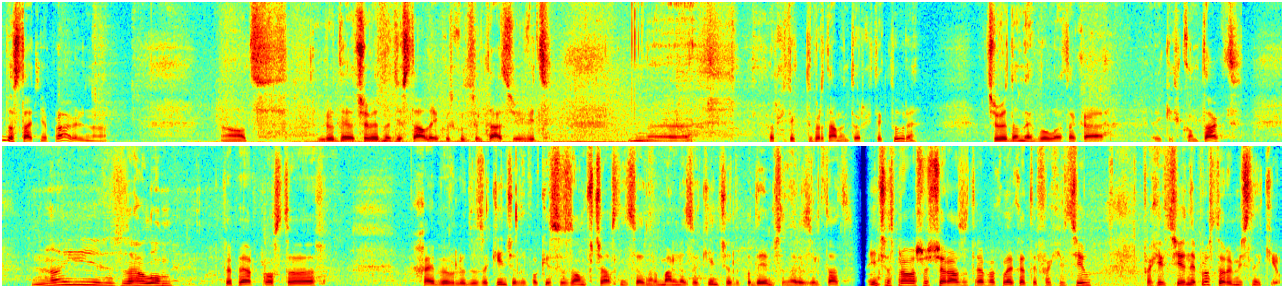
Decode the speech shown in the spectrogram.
достатньо правильно. От. Люди, очевидно, дістали якусь консультацію від е, департаменту архітектури. Очевидно, в них була така якийсь контакт. Ну і загалом тепер просто хай би люди закінчили, поки сезон вчасно це нормально закінчили, подивимося на результат. Інша справа, що щоразу треба кликати фахівців, фахівців не просто ремісників,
